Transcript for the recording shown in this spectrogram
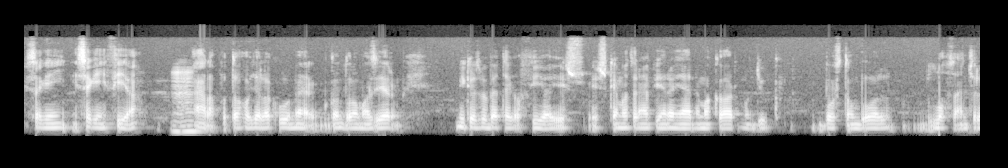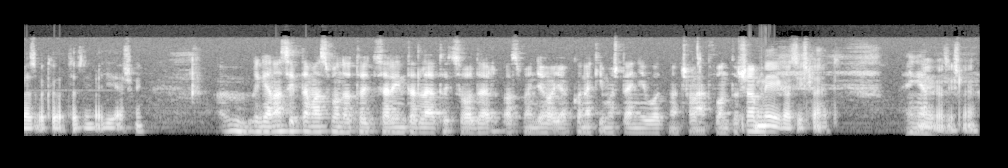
szegény, szegény fia uh-huh. állapota hogy alakul, mert gondolom azért miközben beteg a fia és, és kemoterápiára jár, nem akar mondjuk Bostonból Los Angelesbe költözni, vagy ilyesmi. Igen, azt hittem, azt mondod, hogy szerinted lehet, hogy Solder azt mondja, hogy akkor neki most ennyi volt, mert család fontosabb. Még az is lehet. Igen. Még az is lehet.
